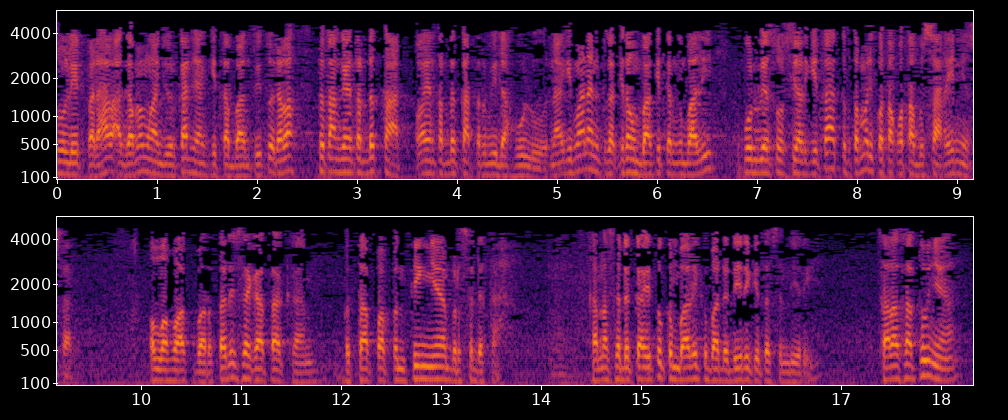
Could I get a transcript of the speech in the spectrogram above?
sulit padahal agama menganjurkan yang kita bantu itu adalah tetangga yang terdekat orang yang terdekat terlebih dahulu. Nah gimana nih kita membangkitkan kembali kepedulian sosial kita terutama di kota-kota besar ini Ustaz? Allahu Akbar. Tadi saya katakan betapa pentingnya bersedekah. Hmm. karena sedekah itu kembali kepada diri kita sendiri. Salah satunya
